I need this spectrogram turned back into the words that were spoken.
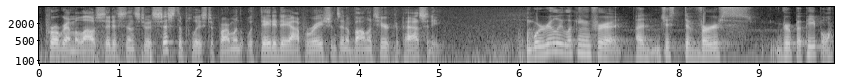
The program allows citizens to assist the police department with day-to-day -day operations in a volunteer capacity. We're really looking for a, a just diverse group of people.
